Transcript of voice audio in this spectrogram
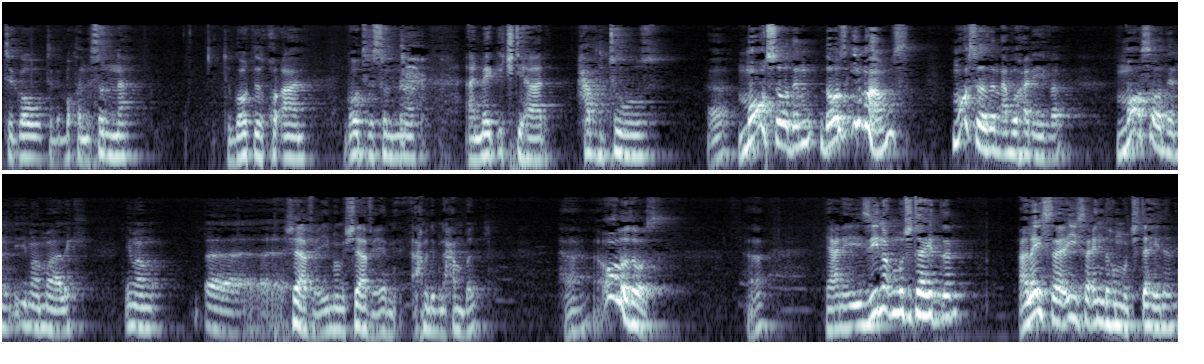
to go to the book and the sunnah, to go to the Quran, go to the sunnah, and make ijtihad, have the tools. Uh, more so than those imams, more so than Abu Hanifa, more so than Imam Malik, Imam uh, Shafi'i, Imam Shafi'i, Ahmad ibn Hanbal. Uh, all of those. Uh, يعني mujtahid then? أليس عيسى عندهم مجتهدا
